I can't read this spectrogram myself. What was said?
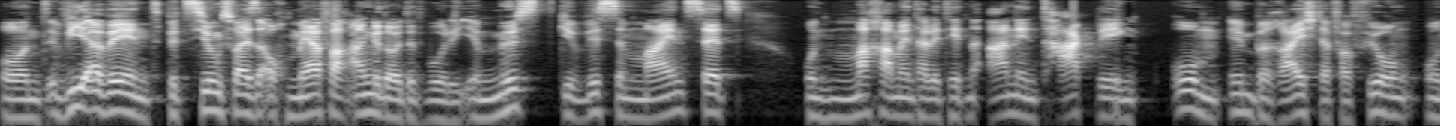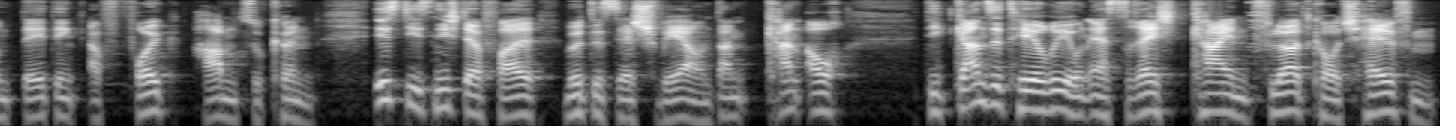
Und wie erwähnt, beziehungsweise auch mehrfach angedeutet wurde, ihr müsst gewisse Mindsets und Machermentalitäten an den Tag legen, um im Bereich der Verführung und Dating Erfolg haben zu können. Ist dies nicht der Fall, wird es sehr schwer und dann kann auch die ganze Theorie und erst recht kein Flirt-Coach helfen.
